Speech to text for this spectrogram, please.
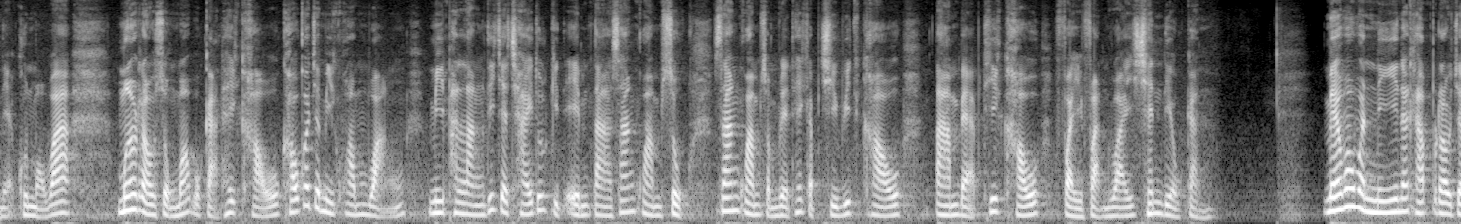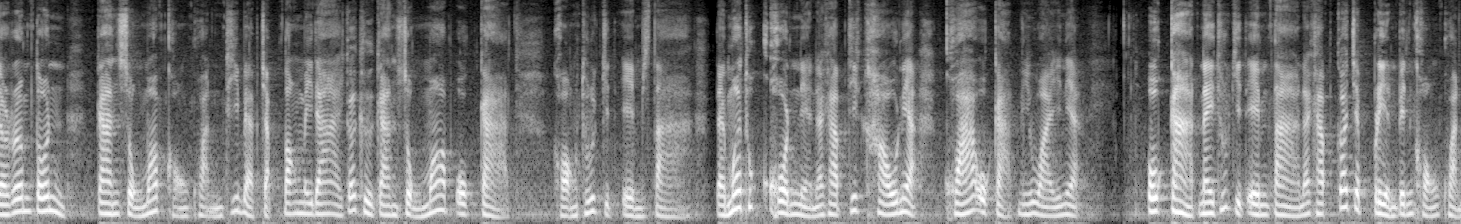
เนี่ยคุณหมอว่าเมื่อเราส่งมอบโอกาสให้เขา เขาก็จะมีความหวัง มีพลังที่จะใช้ธุรกิจเอมตาสร้างความสุข สร้างความสำเร็จให้กับชีวิตเขาตามแบบที่เขาใฝ่ฝันไว้เช่นเดียวกัน แม้ว่าวันนี้นะครับเราจะเริ่มต้นการส่งมอบของขวัญที่แบบจับต้องไม่ได้ ก็คือการส่งมอบโอกาสของธุรกิจเอมสตาร์แต่เมื่อทุกคนเนี่ยนะครับที่เขาเนี่ยคว้าโอกาสนี้ไว้เนี่ย โอกาสในธุรกิจเอมตานะครับก็จะเปลี่ยนเป็นของขวัญ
